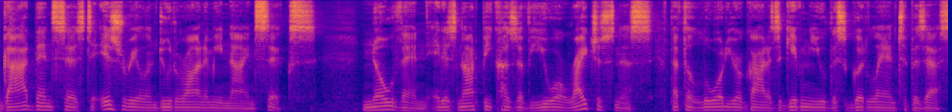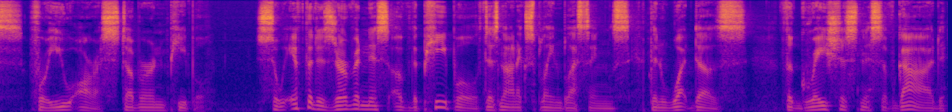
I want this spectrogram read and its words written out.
God then says to Israel in Deuteronomy 9 6, Know then, it is not because of your righteousness that the Lord your God is giving you this good land to possess, for you are a stubborn people. So, if the deservedness of the people does not explain blessings, then what does? The graciousness of God,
